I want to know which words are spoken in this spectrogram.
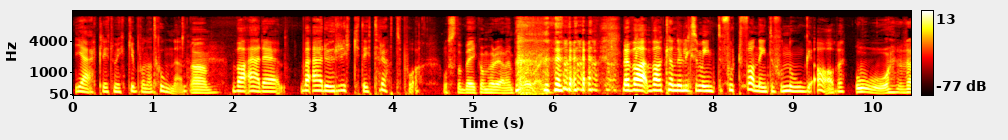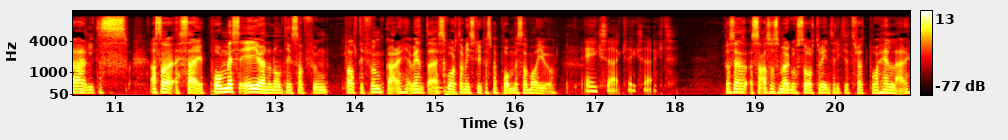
jäkligt mycket på nationen. Ja. Vad är, det, vad är du riktigt trött på? Ost och baconburgaren på Orvar. Men vad, vad kan du liksom inte, fortfarande inte få nog av? Oh, det där är lite Alltså så här, pommes är ju ändå någonting som fun- alltid funkar. Jag vet inte, svårt att misslyckas med pommes och majo. Exakt, exakt. Och sen, så- alltså smörgåstårtor är jag inte riktigt trött på heller.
